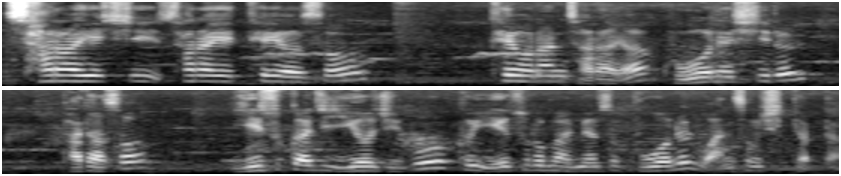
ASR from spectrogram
사라의 씨, 사라의 태여서 태어난 자라야 구원의 씨를 받아서 예수까지 이어지고 그 예수로 말미암아서 구원을 완성시켰다.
